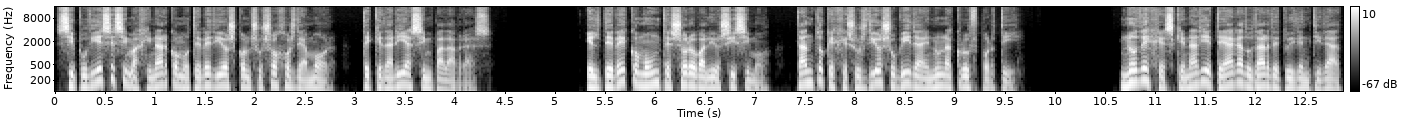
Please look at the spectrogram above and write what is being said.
si pudieses imaginar cómo te ve Dios con sus ojos de amor, te quedarías sin palabras. Él te ve como un tesoro valiosísimo, tanto que Jesús dio su vida en una cruz por ti. No dejes que nadie te haga dudar de tu identidad,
